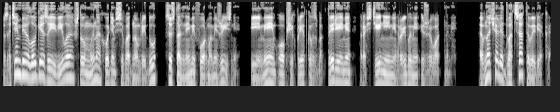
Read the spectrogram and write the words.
Затем биология заявила, что мы находимся в одном ряду с остальными формами жизни, и имеем общих предков с бактериями, растениями, рыбами и животными. А в начале 20 века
